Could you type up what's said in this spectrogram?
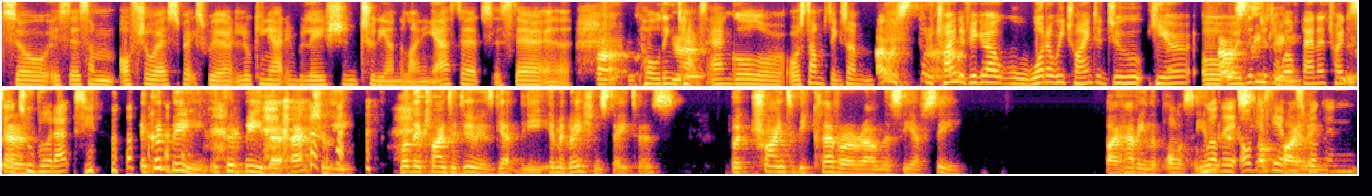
So is there some offshore aspects we're looking at in relation to the underlying assets? Is there a Uh, withholding yeah. tax angle or or something? So I'm I was sort of trying to figure out what are we trying to do here, or, or is it just a wealth thinking, planner trying to sell yeah. two products? It could be, it could be that actually what they're trying to do is get the immigration status, but trying to be clever around the CFC by having the policy. well, they obviously haven't spoken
